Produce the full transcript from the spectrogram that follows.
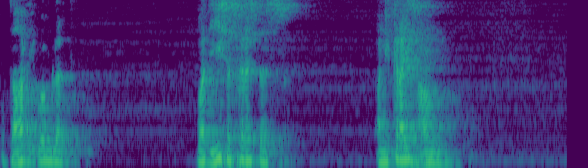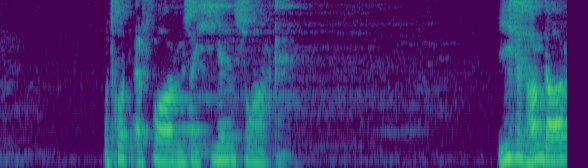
Op daardie oomblik wat Jesus Christus aan die kruis hang, moet God ervaar hoe sy seun swaar kry. Jesus hang daar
